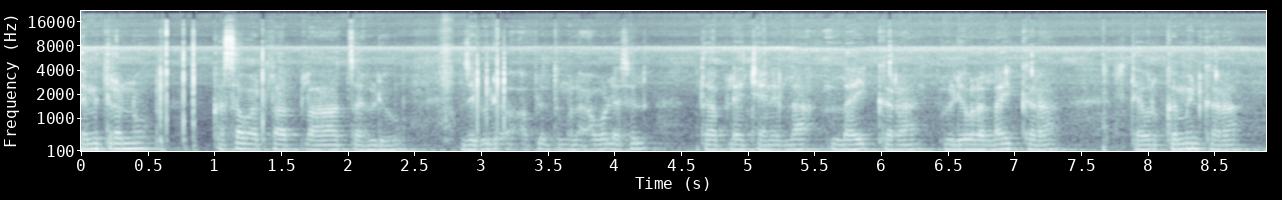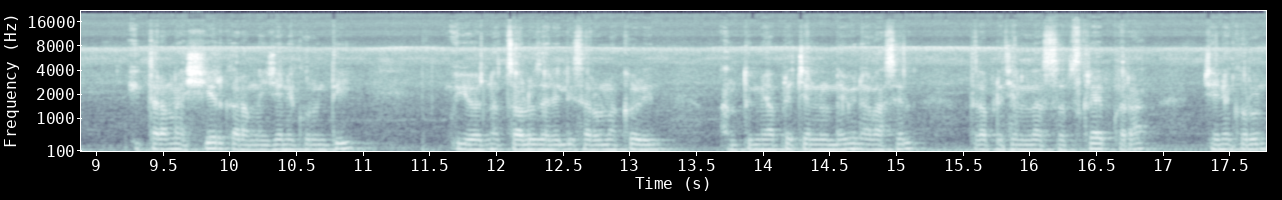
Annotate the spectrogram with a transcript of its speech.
तर मित्रांनो कसा वाटला आपला आजचा व्हिडिओ? जर व्हिडिओ आपल्याला तुम्हाला आवडला असेल तर आपल्या चॅनलला लाईक करा व्हिडिओला लाईक करा त्यावर कमेंट करा इतरांना शेअर करा म्हणजे जेणेकरून ती योजना चालू झालेली सर्वांना कळेल. आणि तुम्ही आपल्या चॅनल नवीन आला असेल तर आपल्या चॅनलला सबस्क्राईब करा जेणेकरून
